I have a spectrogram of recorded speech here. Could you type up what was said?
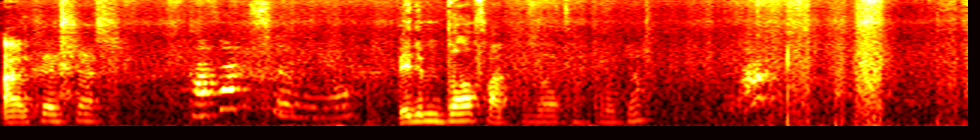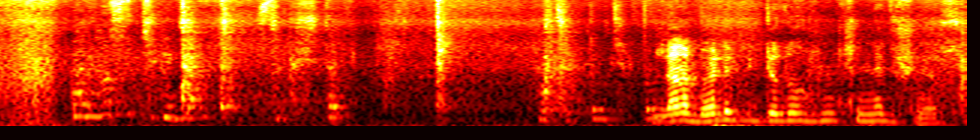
Arkadaşlar Kafam sığmıyor. benim daha farklı zaten program. Ben nasıl çıkacağım? Sıkıştım. Ha, çıktım çıktım. Lana böyle bir videoda olduğun için ne düşünüyorsun?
